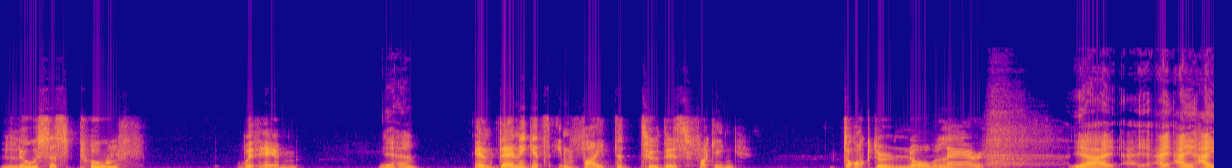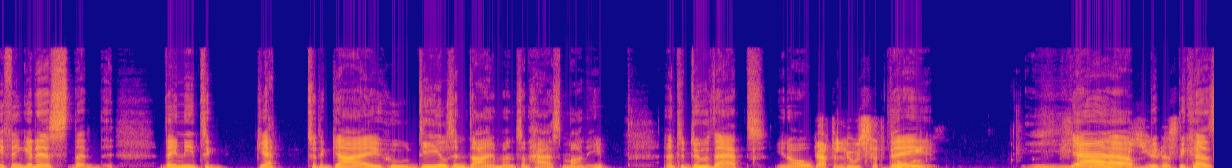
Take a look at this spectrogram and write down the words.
loses pool f- with him, Yeah. and then he gets invited to this fucking Doctor No lair. Yeah, I, I, I, I think it is that they need to get to the guy who deals in diamonds and has money, and to do that, you know, You have to lose that they, pool. yeah, the be- because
